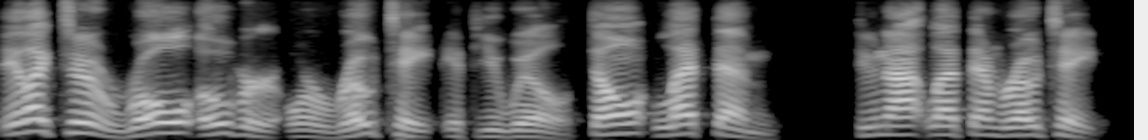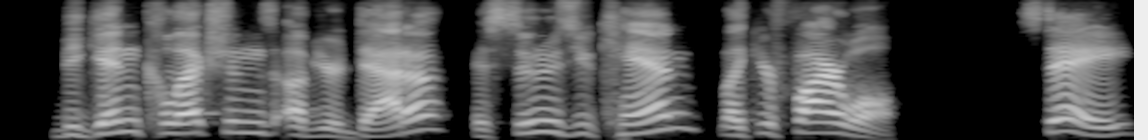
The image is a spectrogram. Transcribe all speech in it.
They like to roll over or rotate, if you will. Don't let them. Do not let them rotate. Begin collections of your data as soon as you can, like your firewall. Say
